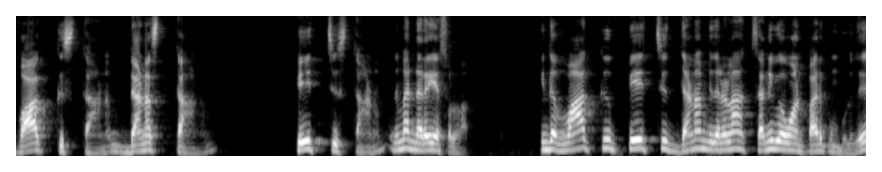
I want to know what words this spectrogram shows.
வாக்கு ஸ்தானம் தனஸ்தானம் பேச்சு ஸ்தானம் இந்த மாதிரி நிறைய சொல்லலாம். இந்த வாக்கு பேச்சு தனம் இதெல்லாம் சனி பகவான் பார்க்கும் பொழுது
